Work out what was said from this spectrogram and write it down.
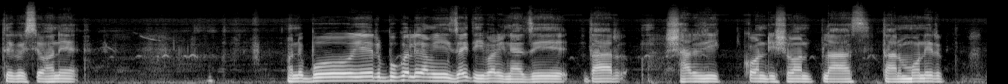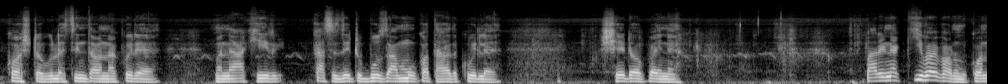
তে কইছে, ওখানে মানে বইয়ের বুকলে আমি যাইতেই পারি না যে তার শারীরিক কন্ডিশন প্লাস তার মনের কষ্টগুলো চিন্তা ভাবনা করে মানে আখির কাছে যে একটু বুঝামু কথা কইলে, সেটাও পাই না। পারি না, কীভাবে পারুম কোন?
